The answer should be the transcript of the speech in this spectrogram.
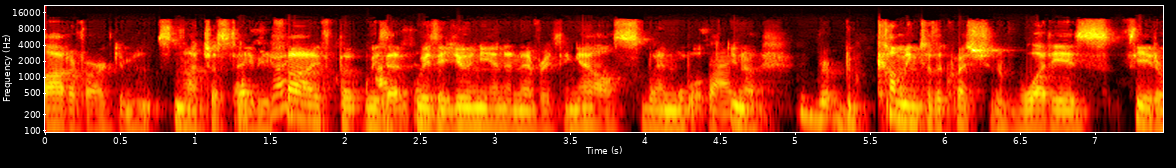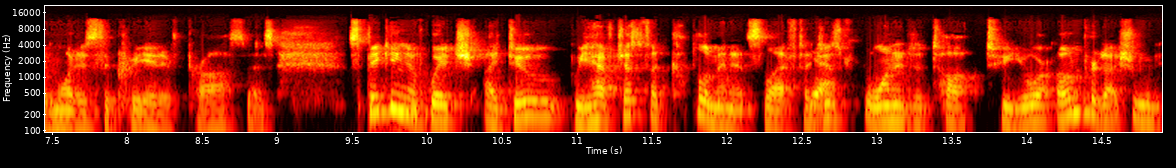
lot of arguments not just ab5 right. but with a, with a union and everything else when exactly. you know coming to the question of what is theater and what is the creative process speaking of which i do we have just a couple of minutes left i yeah. just wanted to talk to your own production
